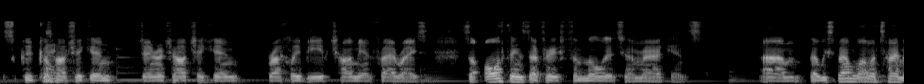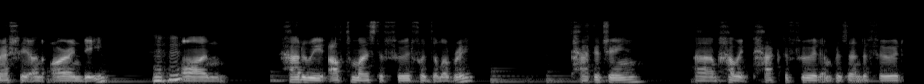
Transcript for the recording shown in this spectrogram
It's good kung pao right. chicken, General chow chicken, broccoli beef, chow mein, fried rice. So all things that are very familiar to Americans. Um, but we spend a lot of time actually on R and D, mm-hmm. on how do we optimize the food for delivery, packaging, um, how we pack the food and present the food,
